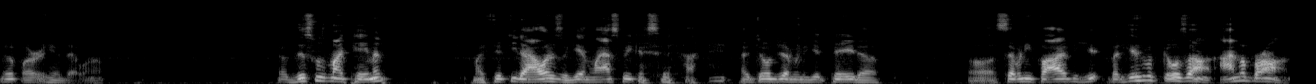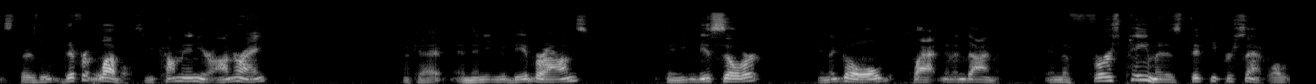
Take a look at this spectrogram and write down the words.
Nope, I already had that one up. Now, this was my payment, my $50. Again, last week I said I told you I'm going to get paid uh, uh, 75 here, but here's what goes on. I'm a bronze. There's different levels. You come in, you're unranked, okay, and then you can be a bronze, then you can be a silver and a gold, platinum, and diamond. And the first payment is 50%. Well,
